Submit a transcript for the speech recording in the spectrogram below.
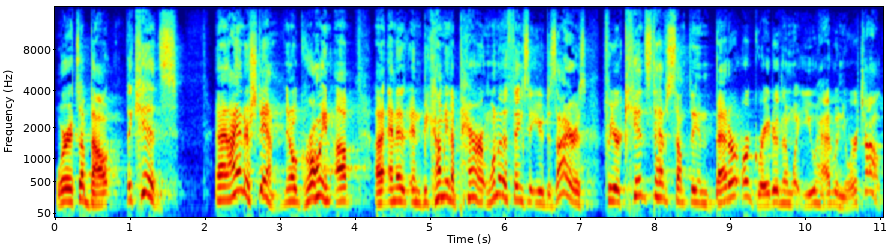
where it's about the kids. And I understand, you know, growing up uh, and, and becoming a parent, one of the things that you desire is for your kids to have something better or greater than what you had when you were a child.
